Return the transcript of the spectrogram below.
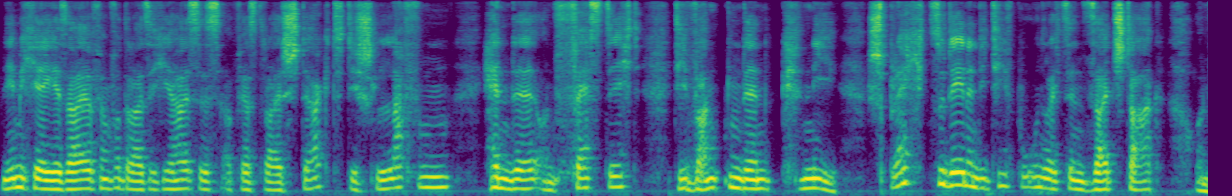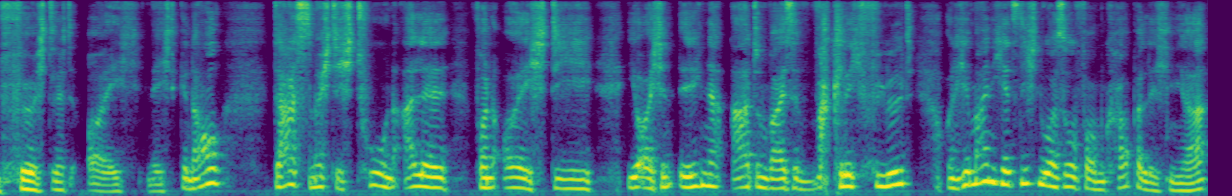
nehme ich hier Jesaja 35, hier heißt es ab Vers 3, stärkt die schlaffen Hände und festigt die wankenden Knie. Sprecht zu denen, die tief beunruhigt sind, seid stark und fürchtet euch nicht. Genau das möchte ich tun. Alle von euch, die ihr euch in irgendeiner Art und Weise wackelig fühlt. Und hier meine ich jetzt nicht nur so vom körperlichen, ja,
